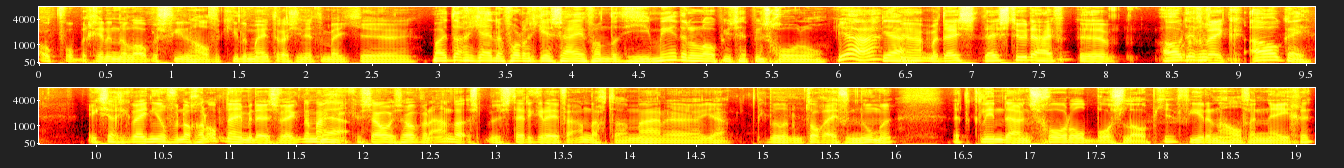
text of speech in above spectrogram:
Ook voor beginnende lopers 4,5 kilometer. Als je net een beetje... Maar ik dacht dat jij de vorige keer zei van dat hij hier meerdere loopjes hebt in Schorel. Ja, Ja. ja. maar deze, deze stuurde hij eh Oh, was- week. Oh, oké. Ik zeg, ik weet niet of we nog gaan opnemen deze week. Dan maak Ja. ik er sowieso van aandacht, besteed ik er even aandacht aan. Maar eh, ja, ik wilde hem toch even noemen. Het Klimduin Schorel bosloopje, 4,5 en 9.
